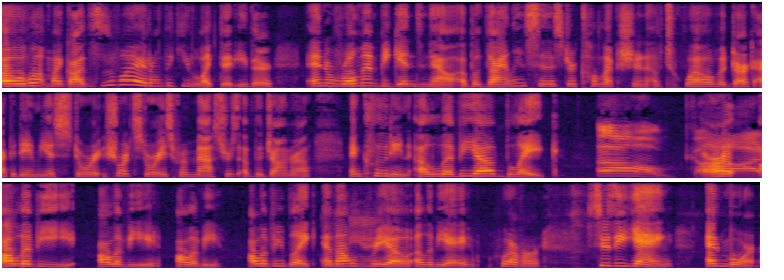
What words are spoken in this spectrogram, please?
Oh my god, this is why I don't think he liked it either. Enrollment begins now. A beguiling, sinister collection of 12 Dark Academia story, short stories from masters of the genre, including Olivia Blake, oh or God. Olivia, Olivia, Olivia, Olivia Blake, ML Olivier. Rio, Olivier, whoever, Susie Yang, and more.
